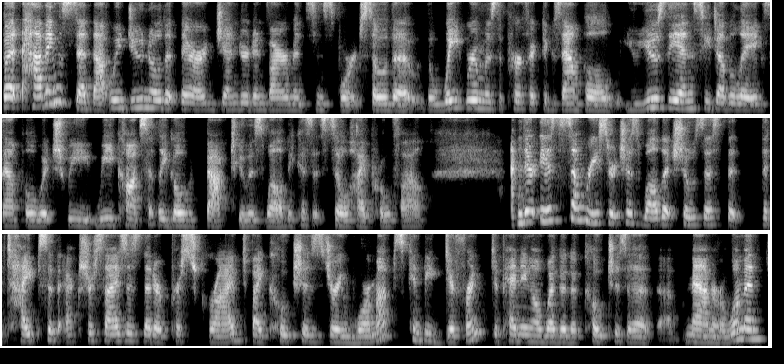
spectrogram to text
But having said that, we do know that there are gendered environments in sports. So the, the weight room is the perfect example. You use the NCAA example, which we, we constantly go back to as well because it's so high profile. And there is some research as well that shows us that the types of exercises that are prescribed by coaches during warm-ups can be different depending on whether the coach is a, a, man or a woman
